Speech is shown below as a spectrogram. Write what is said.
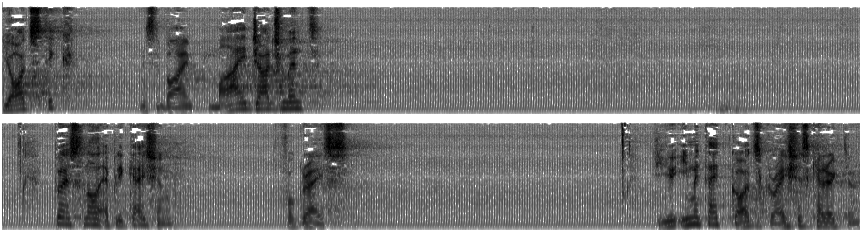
yardstick? Is it by my judgment? Personal application for grace. Do you imitate God's gracious character?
